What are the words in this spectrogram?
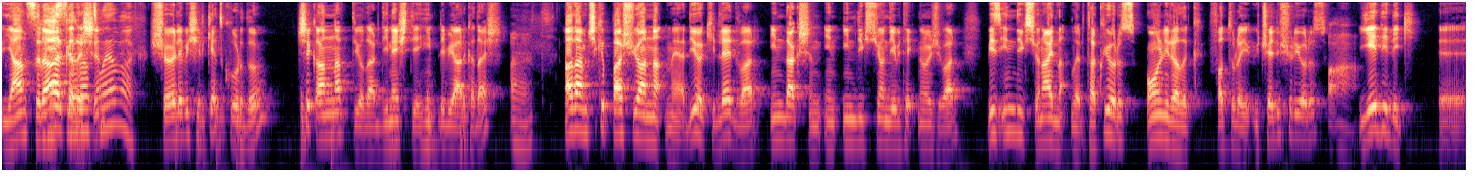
yan sıra arkadaşın bak. şöyle bir şirket kurdu. Çık anlat diyorlar. Dineş diye Hintli bir arkadaş. Evet. Adam çıkıp başlıyor anlatmaya. Diyor ki LED var, induction, in, indüksiyon diye bir teknoloji var. Biz indüksiyon aydınlatmaları takıyoruz. 10 liralık faturayı 3'e düşürüyoruz. Aa, 7'lik e,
